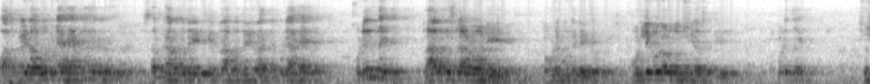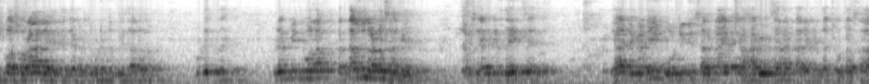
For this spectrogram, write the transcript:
वाजपेयी नावाचं कोणी आहे का सरकारमध्ये केंद्रामध्ये राज्यापुढे आहे? कुठेच नाही. लालकृष्ण अडवाणी आहे. तेवढे मोठे नेते मुरली मनोहर जोशी असतील. कुठेच नाही. सुषमा स्वराज आहे. त्याच्या घरचं कोणी मंत्री झालं? कुठेच नाही. मी तुम्हाला पन्नास उदाहरणं सांगेन. असं या नाहीच आहे. या ठिकाणी मोदीजी सारखा एक चहा विकणारा कार्यकर्ता छोटासा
